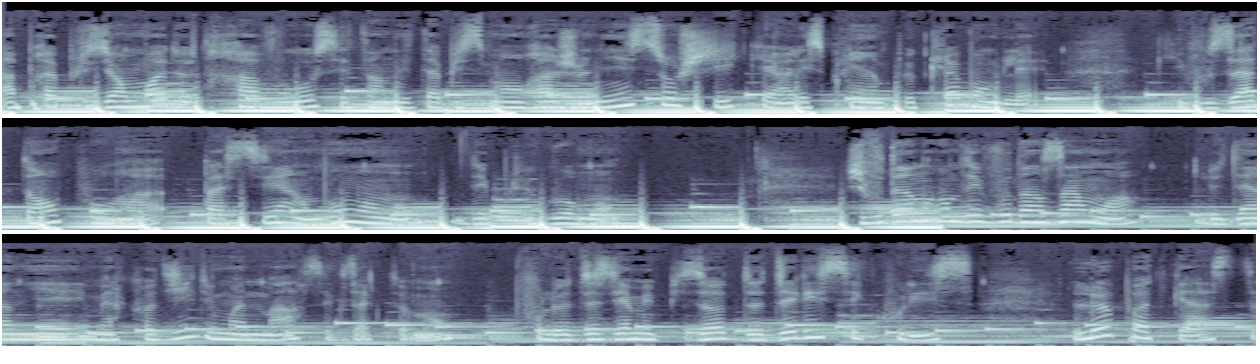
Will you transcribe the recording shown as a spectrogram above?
Après plusieurs mois de travaux, c'est un établissement rajeuni, so chic à l'esprit un peu club anglais qui vous attend pour passer un bon moment des plus gourmands. Je vous donne rendez-vous dans un mois, le dernier mercredi du mois de mars exactement, pour le deuxième épisode de Délices et coulisses, le podcast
